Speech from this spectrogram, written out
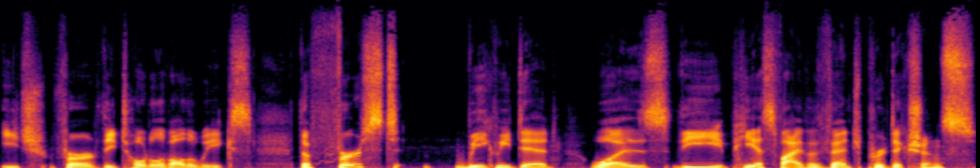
each for the total of all the weeks. The first week we did was the PS5 event predictions.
